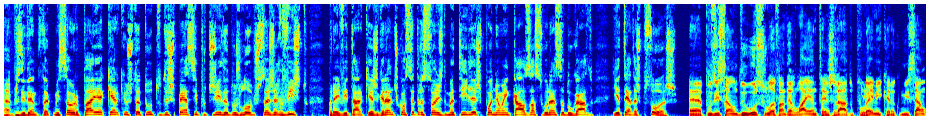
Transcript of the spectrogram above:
A Presidente da Comissão Europeia quer que o Estatuto de Espécie Protegida dos Lobos seja revisto para evitar que as grandes concentrações de matilhas ponham em causa a segurança do gado e até das pessoas. A posição de Ursula von der Leyen tem gerado polémica na Comissão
